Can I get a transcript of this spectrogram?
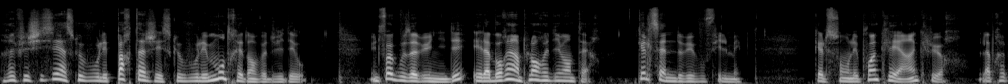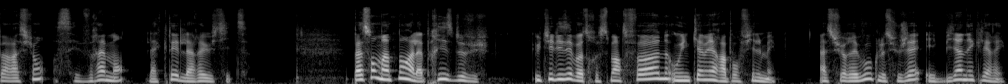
Réfléchissez à ce que vous voulez partager, ce que vous voulez montrer dans votre vidéo. Une fois que vous avez une idée, élaborez un plan rudimentaire. Quelle scène devez-vous filmer? Quels sont les points clés à inclure? La préparation, c'est vraiment la clé de la réussite. Passons maintenant à la prise de vue. Utilisez votre smartphone ou une caméra pour filmer. Assurez-vous que le sujet est bien éclairé.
